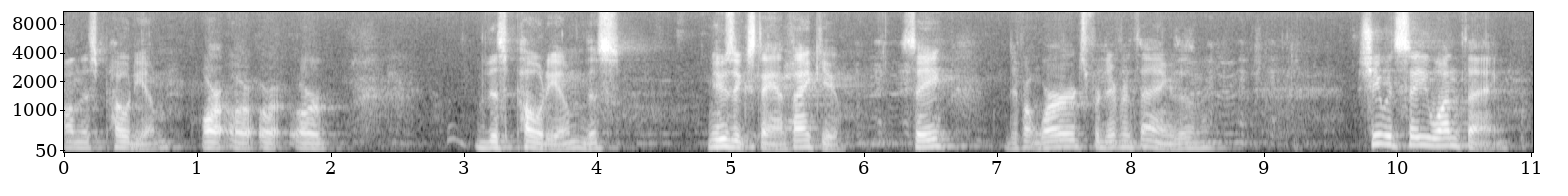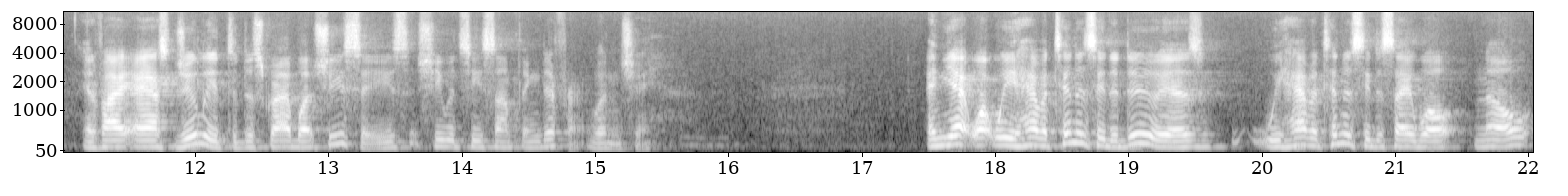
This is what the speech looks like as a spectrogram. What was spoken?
on this podium, or, or, or, or this podium, this music stand, thank you. See? Different words for different things, isn't it? She would see one thing. And if I asked Julie to describe what she sees, she would see something different, wouldn't she? And yet, what we have a tendency to do is we have a tendency to say, well, no,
